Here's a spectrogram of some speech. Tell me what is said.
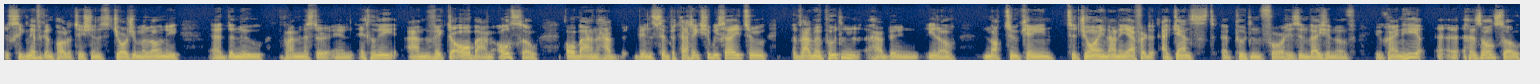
significant politicians, Giorgia Meloni, uh, the new prime minister in Italy, and Viktor Orban, also Orban had been sympathetic, should we say, to Vladimir Putin, had been, you know, not too keen to join any effort against uh, Putin for his invasion of Ukraine. He uh, uh, has also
